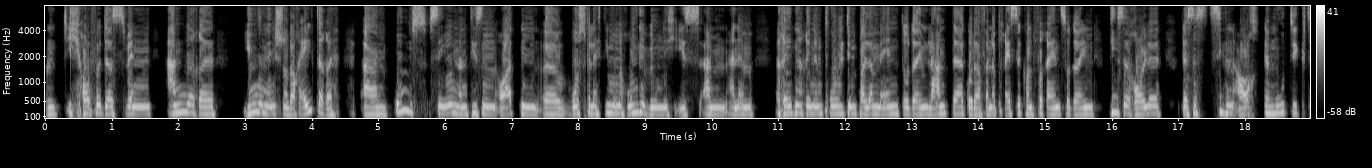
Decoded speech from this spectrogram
Und ich hoffe, dass wenn andere junge Menschen oder auch ältere ähm, uns sehen an diesen Orten, äh, wo es vielleicht immer noch ungewöhnlich ist, an einem Rednerinnenpult im Parlament oder im Landtag oder auf einer Pressekonferenz oder in dieser Rolle, dass es sie dann auch ermutigt,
